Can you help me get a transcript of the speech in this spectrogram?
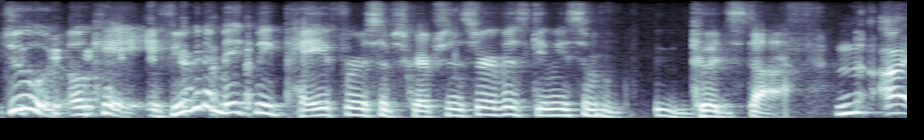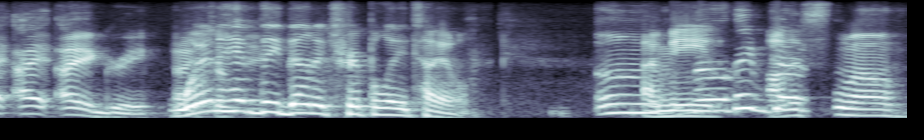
dude. Okay, if you're gonna make me pay for a subscription service, give me some good stuff. No, I, I I agree. I When totally- have they done a AAA title? Uh, I mean, no, they've done honest- well.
